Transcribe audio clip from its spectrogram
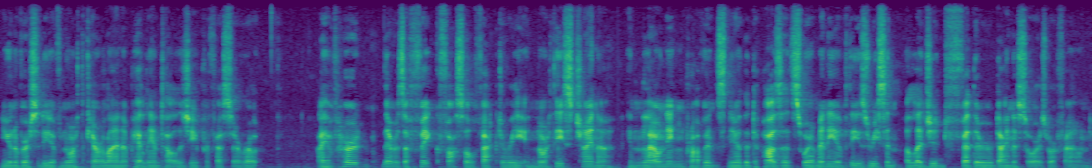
University of North Carolina paleontology professor wrote, I have heard there is a fake fossil factory in northeast China, in Liaoning province near the deposits where many of these recent alleged feather dinosaurs were found.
